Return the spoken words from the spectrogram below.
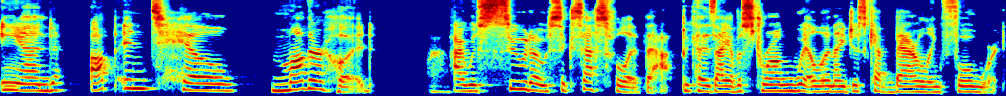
And up until motherhood, Wow. I was pseudo successful at that because I have a strong will and I just kept barreling forward.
